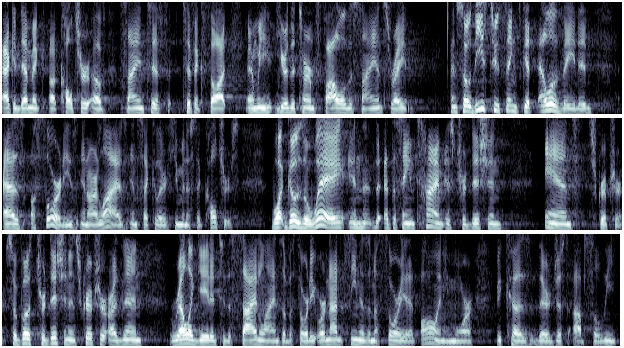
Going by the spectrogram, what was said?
academic uh, culture of scientific thought, and we hear the term follow the science, right? And so these two things get elevated as authorities in our lives in secular humanistic cultures. What goes away the, at the same time is tradition and scripture. So both tradition and scripture are then relegated to the sidelines of authority or not seen as an authority at all anymore because they're just obsolete.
